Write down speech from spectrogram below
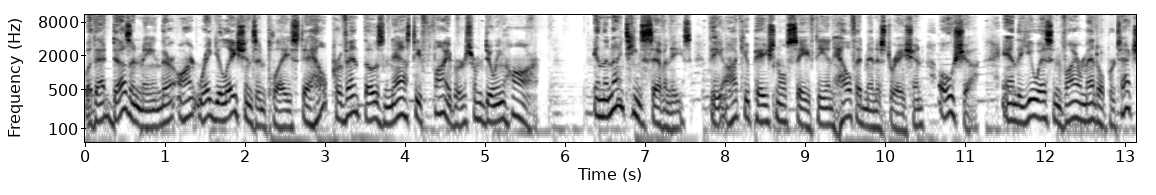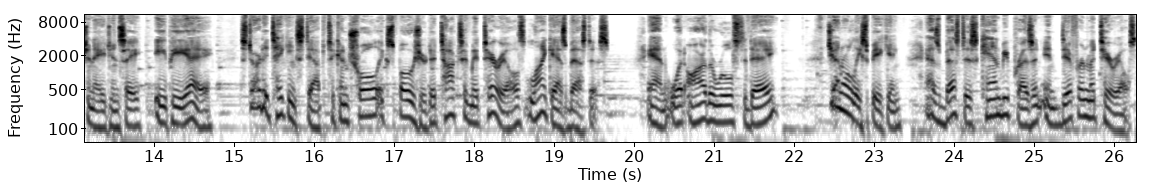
But that doesn't mean there aren't regulations in place to help prevent those nasty fibers from doing harm. In the 1970s, the Occupational Safety and Health Administration, OSHA, and the U.S. Environmental Protection Agency, EPA, started taking steps to control exposure to toxic materials like asbestos. And what are the rules today? Generally speaking, asbestos can be present in different materials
